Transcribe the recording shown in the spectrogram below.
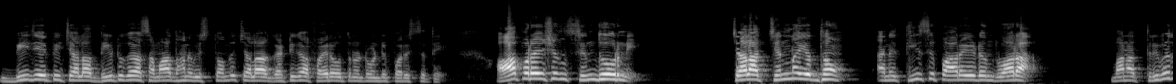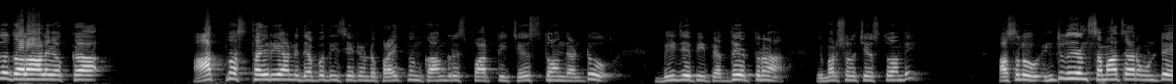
బీజేపీ చాలా ధీటుగా సమాధానం ఇస్తోంది చాలా గట్టిగా ఫైర్ అవుతున్నటువంటి పరిస్థితి. ఆపరేషన్ సింధూర్ని చాలా చిన్న యుద్ధం అని తీసి పారేయడం ద్వారా మన త్రివిధ దళాల యొక్క ఆత్మస్థైర్యాన్ని దెబ్బతీసేటువంటి ప్రయత్నం కాంగ్రెస్ పార్టీ చేస్తోంది అంటూ బీజేపీ పెద్ద ఎత్తున విమర్శలు చేస్తోంది. అసలు ఇంటెలిజెన్స్ సమాచారం ఉంటే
